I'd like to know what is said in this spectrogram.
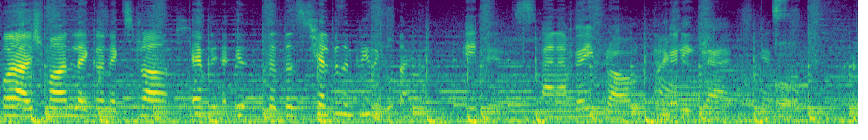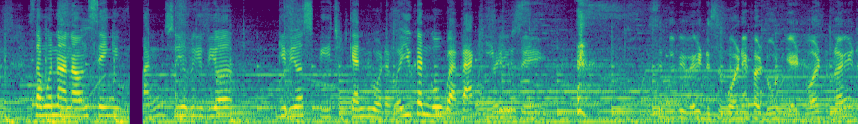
for Aishman, like an extra... Every, uh, the, the shelf is increasing, no time. It is. And I'm very proud. I'm very glad. Yes. Oh. Someone announced saying you won, so you have to give your give your speech. It can be whatever. You can go back. What are you saying? Will be very disappointing if I don't get one tonight.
